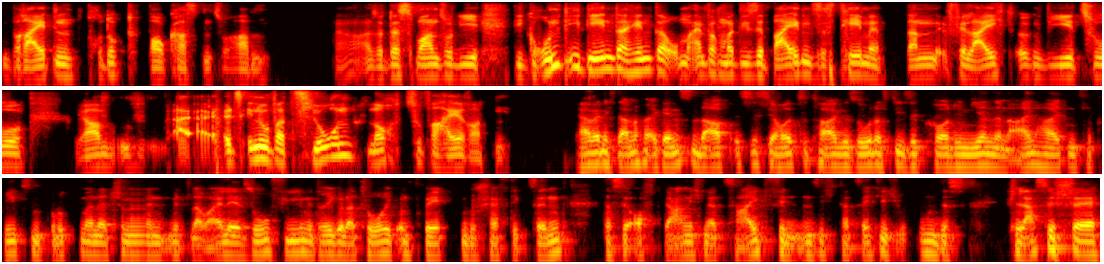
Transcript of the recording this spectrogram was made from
einen breiten Produktbaukasten zu haben. Ja, also das waren so die, die Grundideen dahinter, um einfach mal diese beiden Systeme dann vielleicht irgendwie zu, ja, als Innovation noch zu verheiraten. Ja, wenn ich da noch ergänzen darf, es ist ja heutzutage so, dass diese koordinierenden Einheiten, Vertriebs- und Produktmanagement mittlerweile so viel mit Regulatorik und Projekten beschäftigt sind, dass sie oft gar nicht mehr Zeit finden, sich tatsächlich um das klassische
